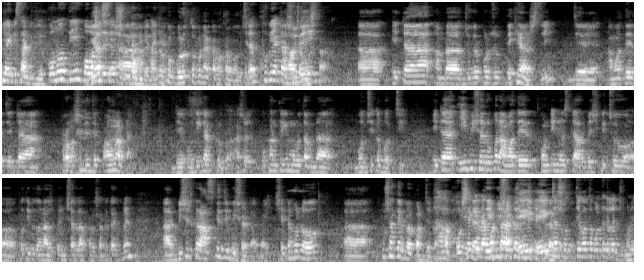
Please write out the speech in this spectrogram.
ভিআইপি সার্ভিস দিবে। কোনো দিন প্রবাসীদের সুবিধা দিবে না খুব গুরুত্বপূর্ণ একটা কথা বলছেন। এটা খুবই একটা বাজে অবস্থা। এটা আমরা যুগের পর যুগ দেখে আসছি যে আমাদের যেটা প্রবাসীদের যে পাওনাটা যে অধিকারটুকু আসলে ওখান থেকে মূলত আমরা বঞ্চিত হচ্ছি। এটা এই বিষয়ের উপর আমাদের কন্টিনিউসলি আরও বেশ কিছু প্রতিবেদন আসবে ইনশাল্লাহ আপনার সাথে থাকবেন। আর বিশেষ করে আজকে যে বিষয়টা ভাই সেটা হলো পোশাকের ব্যাপার যেটা। হ্যাঁ, পোশাকের ব্যাপারটা এইটা সত্যি কথা বলতে গেলে মানে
